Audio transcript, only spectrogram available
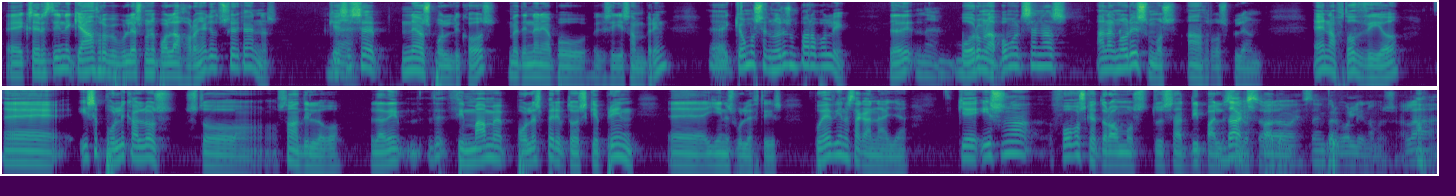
ε, ξέρεις τι είναι και άνθρωποι που λες που είναι πολλά χρόνια και δεν τους ξέρει κανένας. Και εσύ είσαι νέος πολιτικός, με την έννοια που εξηγήσαμε πριν, ε, και όμως σε γνωρίζουν πάρα πολύ. Δηλαδή, Ναι. μπορούμε να πούμε ότι είσαι ένας αναγνωρίσιμος άνθρωπος πλέον. Ένα αυτό, δύο, ε, είσαι πολύ καλός στο, στον αντίλογο. Δηλαδή, δε- θυμάμαι πολλές περιπτώσεις και πριν ε, γίνεις βουλευτής που έβγαινες στα κανάλια και ήσουν φόβος και τρόμος τους αντίπαλους Εντάξει, τέλος πάντων. τώρα, αυτό είναι υπερβολή νομίζω. Αλλά... Α,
